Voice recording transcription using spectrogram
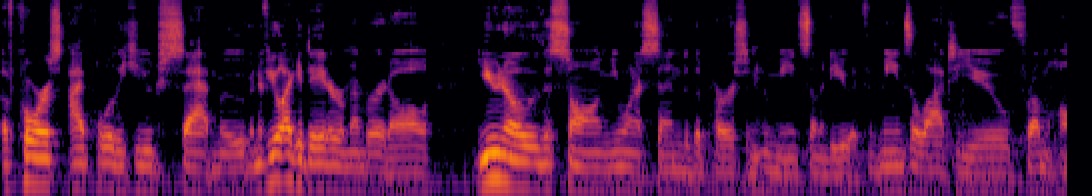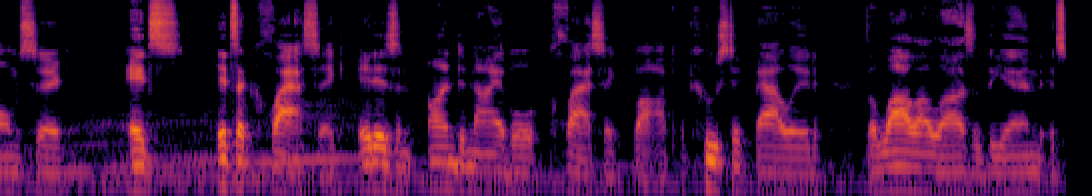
Of course, I pulled a huge sap move. And if you like A Day to Remember at all, you know the song you want to send to the person who means something to you. If it means a lot to you from Homesick, it's it's a classic. It is an undeniable classic bop. Acoustic ballad, the la la la's at the end. It's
